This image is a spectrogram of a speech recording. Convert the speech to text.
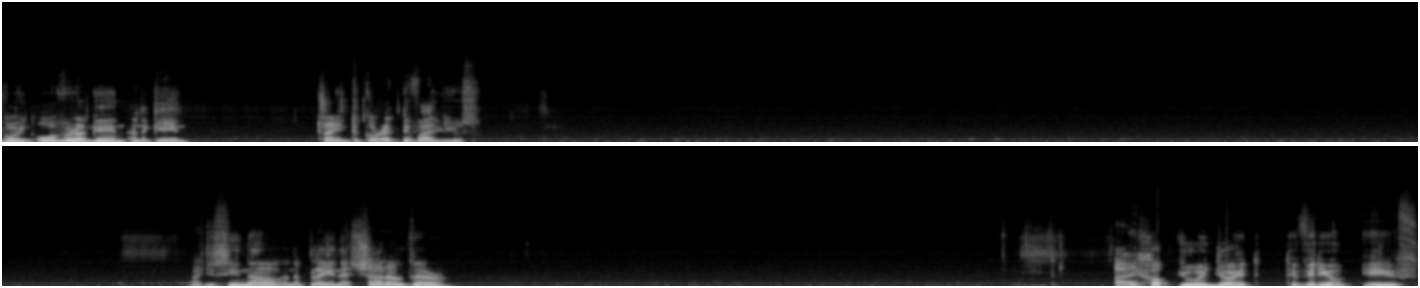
going over again and again, trying to correct the values. As you see now, I'm applying a shadow there. I hope you enjoyed the video. If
